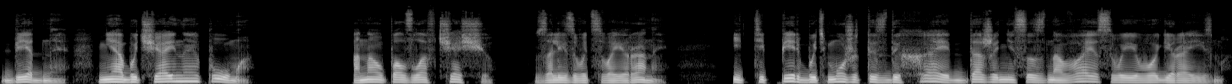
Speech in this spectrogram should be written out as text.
Бедная, необычайная пума. Она уползла в чащу, зализывать свои раны, и теперь, быть может, издыхает, даже не сознавая своего героизма.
